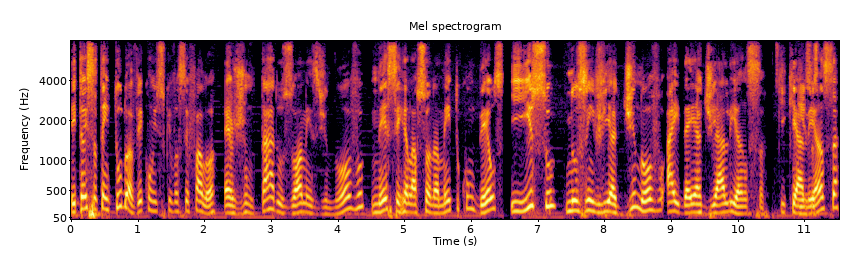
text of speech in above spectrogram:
Então isso tem tudo a ver com isso que você falou. É juntar os homens de novo nesse relacionamento com Deus e isso nos envia de novo a ideia de aliança. O que, que é aliança?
